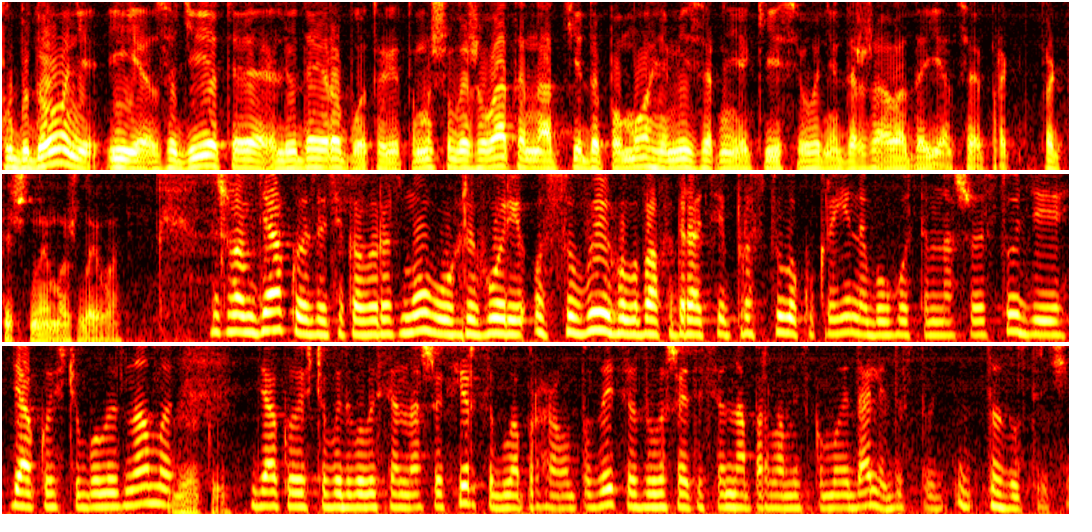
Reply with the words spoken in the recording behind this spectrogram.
побудовані і задіяти людей роботою, тому що виживати на ті допомоги мізерні, які сьогодні держава дає, це прак- практично неможливо. Дуже вам дякую за цікаву розмову. Григорій Осовий, голова Федерації проспілок України, був гостем нашої студії. Дякую, що були з нами. Дякую. Дякую, що ви дивилися наш ефір. Це була програма Позиція. Залишайтеся на парламентському і далі. До зустрічі.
